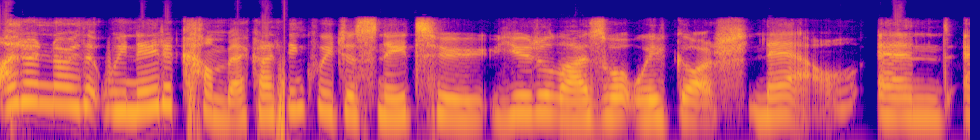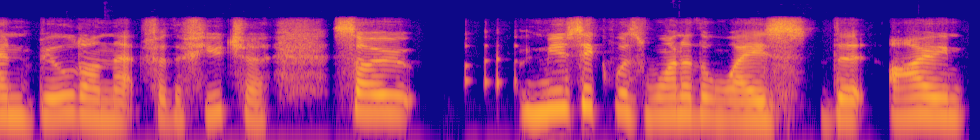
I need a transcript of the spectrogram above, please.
I don't know that we need a comeback. I think we just need to utilize what we've got now and and build on that for the future. So music was one of the ways that I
